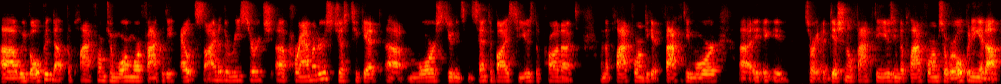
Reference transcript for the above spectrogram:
Uh, we've opened up the platform to more and more faculty outside of the research uh, parameters just to get uh, more students incentivized to use the product and the platform to get faculty more, uh, it- it- sorry, additional faculty using the platform. So we're opening it up.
